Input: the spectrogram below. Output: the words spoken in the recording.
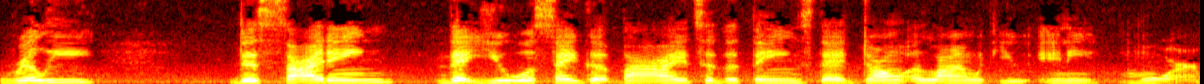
really deciding that you will say goodbye to the things that don't align with you anymore.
